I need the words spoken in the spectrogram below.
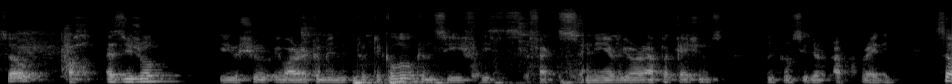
So, well, as usual, you should you are recommended to take a look and see if this affects any of your applications and consider upgrading. So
